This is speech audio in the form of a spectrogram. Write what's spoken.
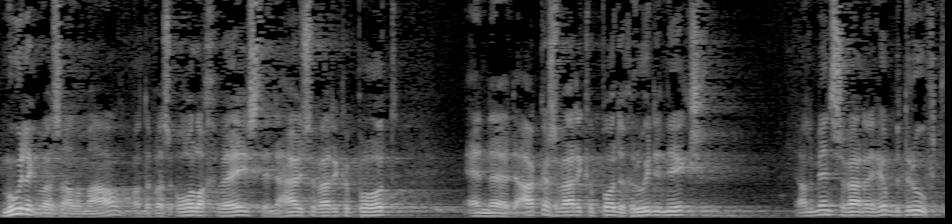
moeilijk was allemaal. Want er was oorlog geweest en de huizen waren kapot. En uh, de akkers waren kapot, er groeide niks. Alle mensen waren heel bedroefd.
